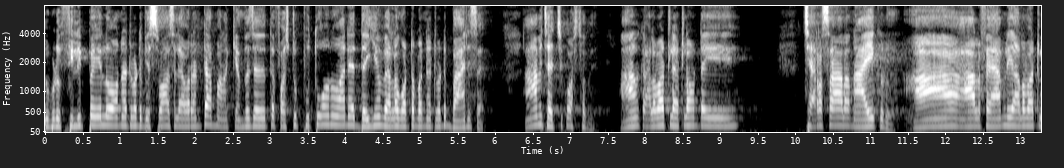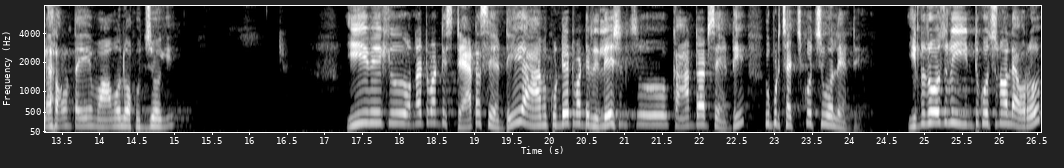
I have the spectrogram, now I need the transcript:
ఇప్పుడు ఫిలిప్పైలో ఉన్నటువంటి విశ్వాసులు ఎవరంటే మన కింద చదివితే ఫస్ట్ పుతోను అనే దయ్యం వెళ్ళగొట్టబడినటువంటి బానిస. ఆమె చర్చికి వస్తుంది ఆమెకు అలవాట్లు ఎట్లా ఉంటాయి? చెరసాల నాయకుడు. వాళ్ళ ఫ్యామిలీ అలవాట్లు ఎలా ఉంటాయి? మామూలు ఒక ఉద్యోగి. ఈమెకు ఉన్నటువంటి స్టేటస్ ఏంటి? ఆమెకు ఉండేటువంటి రిలేషన్స్ కాంటాక్ట్స్ ఏంటి? ఇప్పుడు చచ్చికొచ్చే వాళ్ళు ఏంటి? ఇన్ని రోజులు ఈ ఇంటికి వచ్చిన వాళ్ళు ఎవరు?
